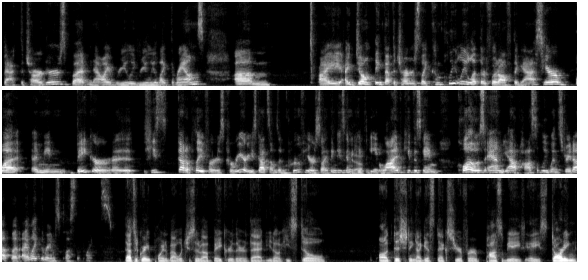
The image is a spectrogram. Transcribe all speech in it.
back the Chargers, but now I really, really like the Rams. Um, I I don't think that the Chargers like completely let their foot off the gas here, but I mean Baker, uh, he's got to play for his career. He's got something to prove here, so I think he's going to yeah. keep the game alive, keep this game close, and yeah, possibly win straight up. But I like the Rams plus the points. That's a great point about what you said about Baker there. That you know he's still auditioning, I guess, next year for possibly a, a starting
